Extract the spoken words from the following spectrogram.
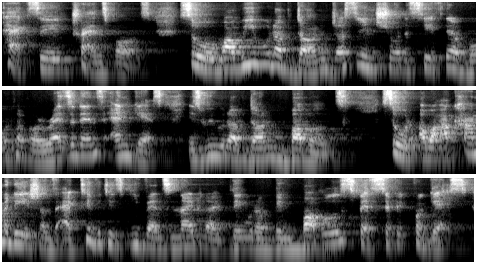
taxi transfers. So what we would have done just to ensure the safety of both of our residents and guests is we would have done bubbles. So our accommodations, activities, events, nightlife, they would have been bubbles specific for guests.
